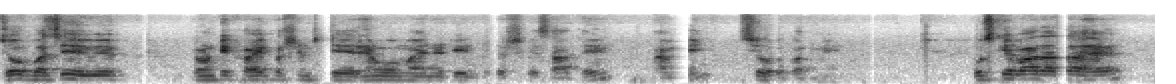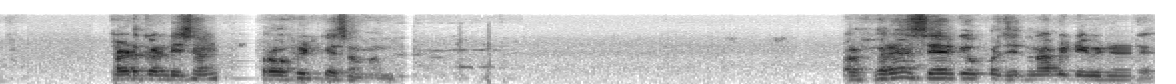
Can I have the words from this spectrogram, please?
जो बचे हुए ट्वेंटी फाइव परसेंट शेयर हैं वो माइनॉरिटी इंटरेस्ट के साथ है हमें शो करने उसके बाद आता है थर्ड कंडीशन प्रॉफिट के संबंध में। प्रेफरेंस शेयर के ऊपर जितना भी डिविडेंड है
